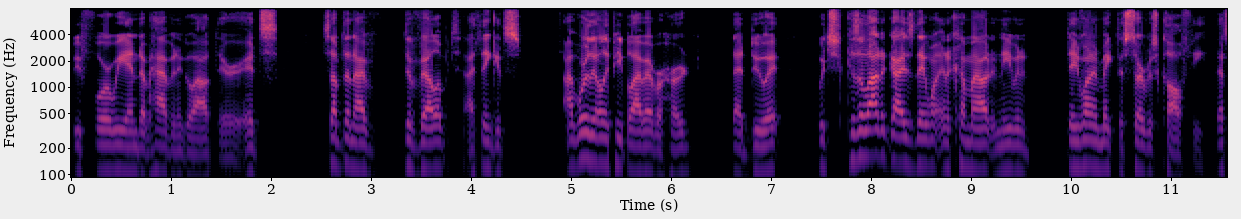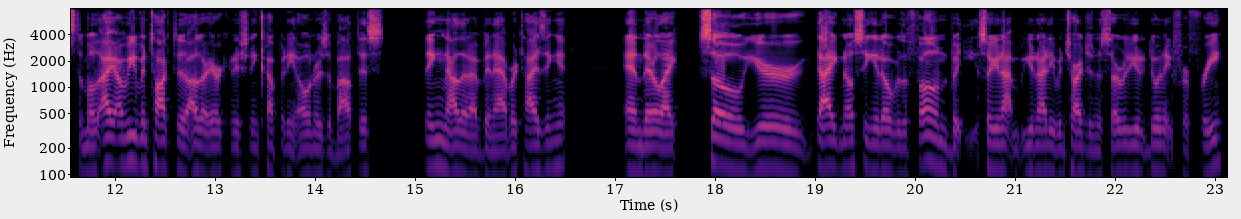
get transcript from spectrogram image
before we end up having to go out there. It's something I've developed. I think it's I, we're the only people I've ever heard that do it. Which because a lot of guys they want to come out and even they want to make the service call fee. That's the most. I, I've even talked to other air conditioning company owners about this thing now that I've been advertising it, and they're like, "So you're diagnosing it over the phone, but so you're not you're not even charging the service. You're doing it for free."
